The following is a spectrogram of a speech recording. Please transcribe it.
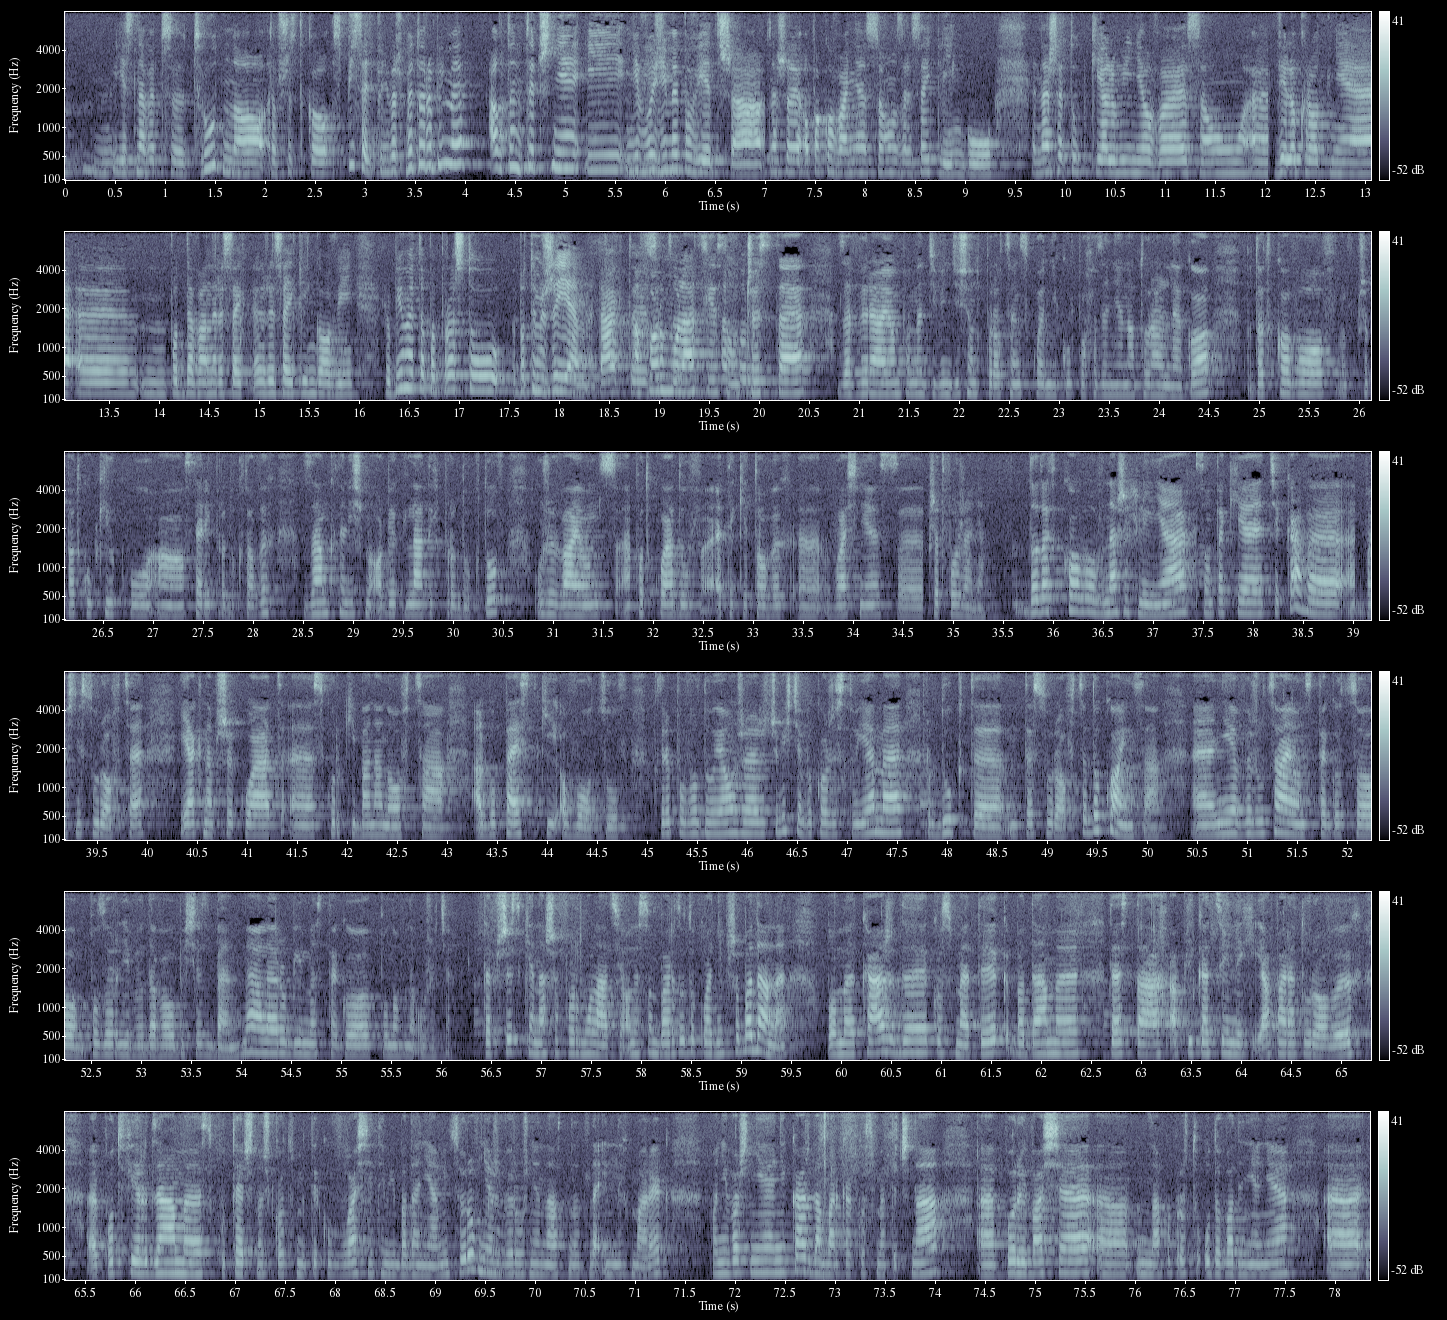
jest nawet trudno to wszystko spisać, ponieważ my to robimy autentycznie i nie mhm. wozimy powietrza. Nasze opakowania są z recyklingu, nasze tubki aluminiowe są e, wielokrotnie e, poddawane recyklingowi. Robimy to po prostu, bo tym żyjemy, tak? Tak? a formulacje są czyste, zawierają ponad 90% składników pochodzenia naturalnego. Dodatkowo w, w przypadku kilku a, serii produktowych zamknęliśmy obieg dla tych produktów, używając podkładów etykietowych e, właśnie z przetworzenia. Dodatkowo w naszych liniach są takie ciekawe e, właśnie surowce, jak na przykład e, skórki bananowca albo pestki owoców, które powodują, że rzeczywiście wykorzystujemy produkty, te surowce do końca, e, nie wyrzucając tego, co pozornie wydawałoby się zbędne, ale robimy z tego ponowne użycie te wszystkie nasze formulacje, one są bardzo dokładnie przebadane, bo my każdy kosmetyk badamy w testach aplikacyjnych i aparaturowych, e, potwierdzamy skuteczność kosmetyków właśnie tymi badaniami, co również wyróżnia nas na tle innych marek, ponieważ nie, nie każda marka kosmetyczna e, porywa się e, na po prostu udowadnianie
